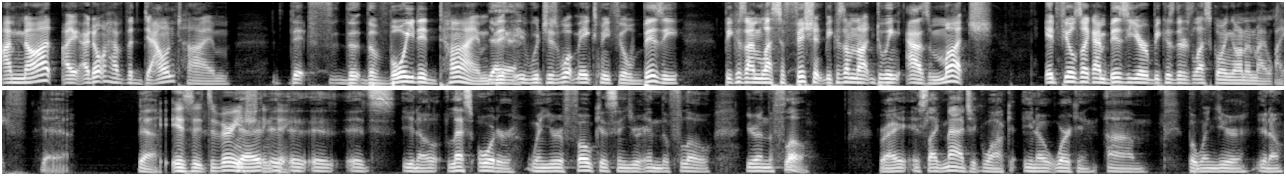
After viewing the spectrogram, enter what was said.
I'm not I, I don't have the downtime that f- the the voided time Yeah, that, yeah. which is what makes me feel busy because I'm less efficient because I'm not doing as much. It feels like I'm busier because there's less going on in my life Yeah, yeah, is it's a very Yeah, interesting it, thing. it, it, it's you know less order when you're focused and you're in the flow. You're in the flow, right? It's like magic walk, you know, working. Um, but when you're, you know,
